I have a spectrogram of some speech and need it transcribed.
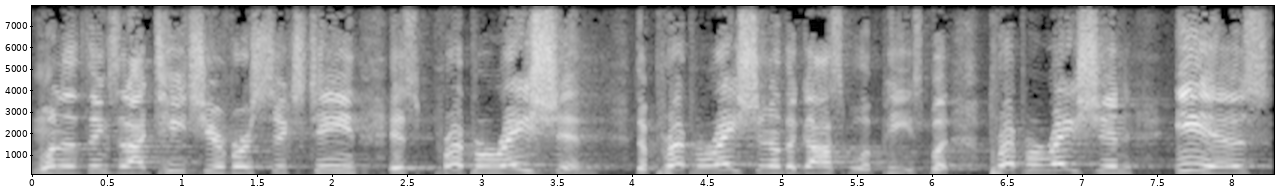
One of the things that I teach here, verse 16, is preparation the preparation of the gospel of peace. But preparation is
